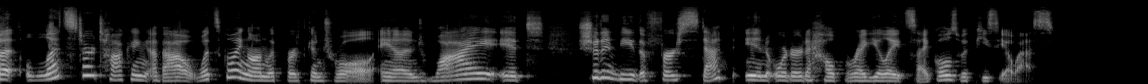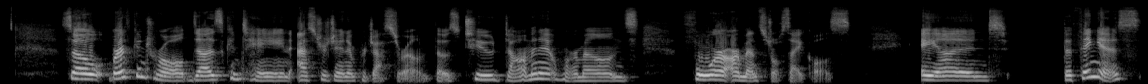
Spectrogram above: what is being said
But let's start talking about what's going on with birth control and why it shouldn't be the first step in order to help regulate cycles with PCOS. So, birth control does contain estrogen and progesterone, those two dominant hormones for our menstrual cycles. And the thing is,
